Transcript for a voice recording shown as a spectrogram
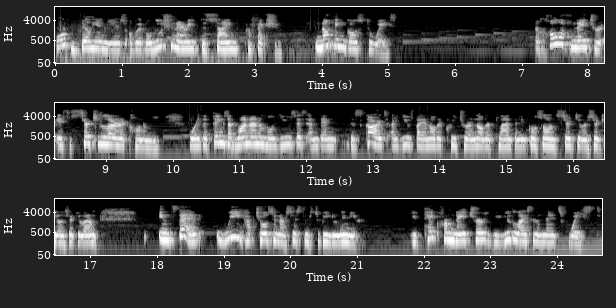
4 billion years of evolutionary design perfection. Nothing goes to waste. The whole of nature is a circular economy where the things that one animal uses and then discards are used by another creature, another plant, and it goes on circular, circular, circular. Instead, we have chosen our systems to be linear. You take from nature, you utilize it, and then it's waste.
